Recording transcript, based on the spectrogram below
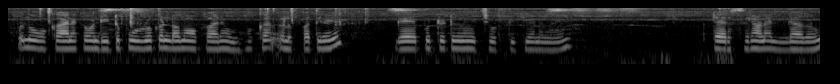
അപ്പോൾ നോക്കാനൊക്കെ വേണ്ടിയിട്ട് പുഴുവൊക്കെ ഉണ്ടോ നോക്കാനും ഒക്കെ എളുപ്പത്തിന് ഗ്യാപ്പ് ഇട്ടിട്ട് ഇങ്ങനെ വെച്ച് കൊടുത്തിരിക്കുകയാണ്. ഇങ്ങനെ ടെറസിലാണ് എല്ലാതും.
